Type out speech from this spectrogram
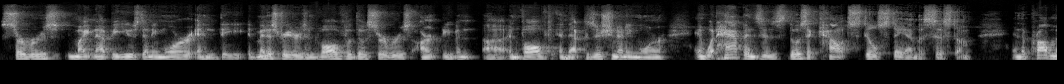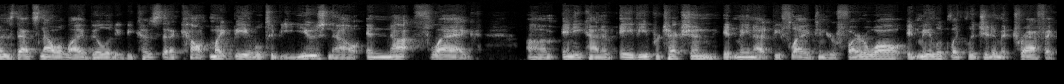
servers might not be used anymore and the administrators involved with those servers aren't even uh, involved in that position anymore and what happens is those accounts still stay on the system and the problem is that's now a liability because that account might be able to be used now and not flag um, any kind of AV protection. It may not be flagged in your firewall. It may look like legitimate traffic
